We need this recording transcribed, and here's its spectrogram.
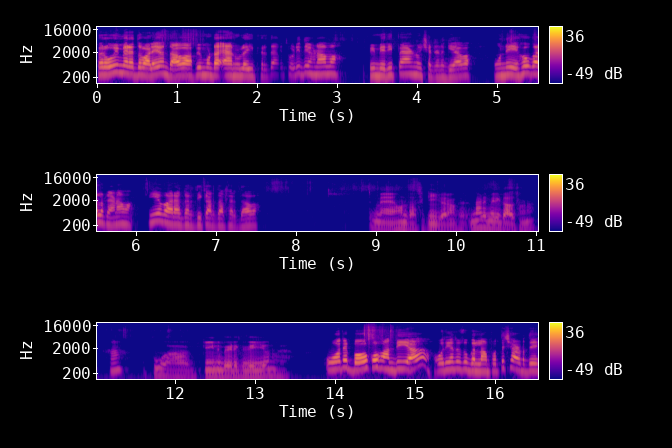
ਫਿਰ ਉਹ ਵੀ ਮੇਰੇ ਦਿਵਾਲੇ ਹੁੰਦਾ ਵਾ ਵੀ ਮੁੰਡਾ ਐਨੂੰ ਲਈ ਫਿਰਦਾ ਥੋੜੀ ਦੇਖਣਾ ਵਾ। ਵੀ ਮੇਰੀ ਭੈਣ ਨੂੰ ਛੱਡਣ ਗਿਆ ਵਾ ਉਹਨੇ ਇਹੋ ਗੱਲ ਕਹਿਣਾ ਵਾ ਵੀ ਇਹ ਵਾਰਾਗਰਦੀ ਕਰਦਾ ਫਿਰਦਾ ਵਾ। ਤੇ ਮੈਂ ਹੁਣ ਦੱਸ ਕੀ ਕਰਾਂ ਫਿਰ? ਨਾਲੇ ਮੇਰੀ ਗੱਲ ਸੁਣ। ਹਾਂ। ਭੂਆ ਕੀ ਨਿਬੇੜ ਕੇ ਗਈ ਆ ਉਹਨੂੰ ਉਹ ਤੇ ਬਹੁਤ ਕੁਛ ਆਂਦੀ ਆ ਉਹਦੀਆਂ ਤਾਂ ਤੂੰ ਗੱਲਾਂ ਪੁੱਤ ਛੱਡ ਦੇ।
